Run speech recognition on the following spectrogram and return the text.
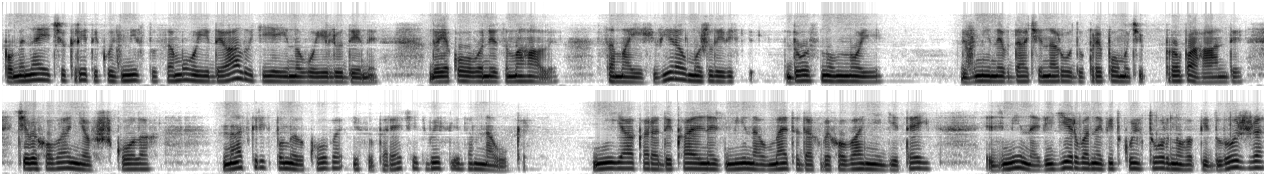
Поминаючи критику змісту самого ідеалу тієї нової людини, до якого вони змагали, сама їх віра в можливість до основної зміни вдачі народу при помочі пропаганди чи виховання в школах наскрізь помилкова і суперечить вислідам науки. Ніяка радикальна зміна в методах виховання дітей, зміна, відірвана від культурного підложжя,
